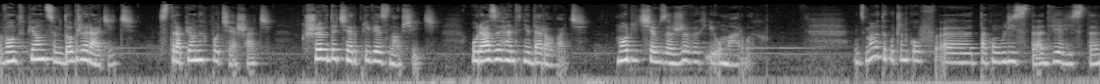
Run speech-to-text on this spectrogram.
wątpiącym dobrze radzić, strapionych pocieszać, krzywdy cierpliwie znosić, urazy chętnie darować, modlić się za żywych i umarłych. Więc mamy tych uczynków e, taką listę, dwie listy.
